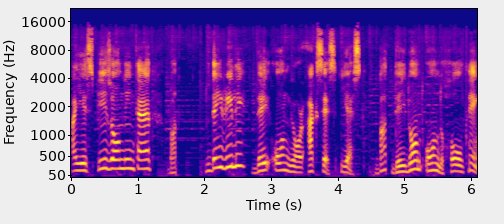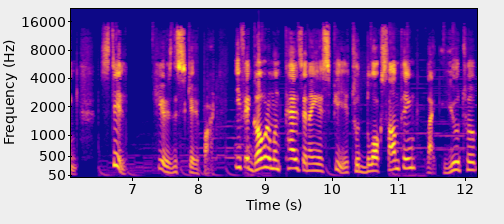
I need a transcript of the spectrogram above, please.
ISPs own the internet, but do they really? They own your access, yes, but they don't own the whole thing. Still, here is the scary part. If a government tells an ISP to block something like YouTube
